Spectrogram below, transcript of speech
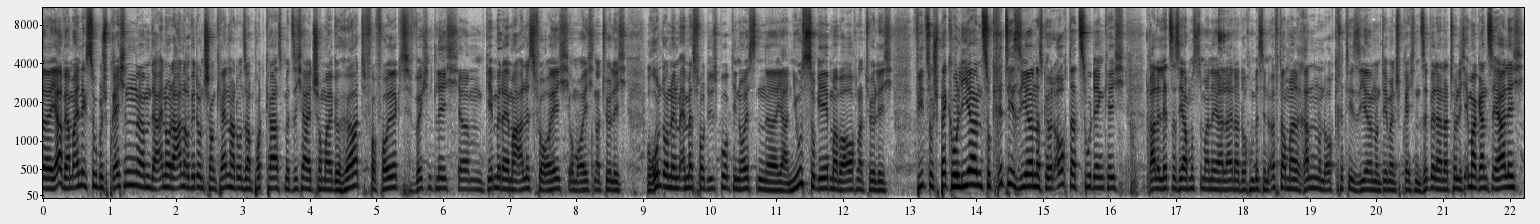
äh, ja, wir haben einiges zu besprechen. Ähm, der eine oder andere wird uns schon kennen, hat unseren Podcast mit Sicherheit schon mal gehört, verfolgt. Wöchentlich ähm, geben wir da immer alles für euch, um euch natürlich rund um den MSV Duisburg die neuesten äh, ja, News zu geben, aber auch natürlich viel zu spekulieren, zu kritisieren. Das gehört auch dazu, denke ich. Gerade letztes Jahr musste man ja leider doch ein bisschen öfter mal ran und auch kritisieren. Und dementsprechend sind wir da natürlich immer ganz ehrlich.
